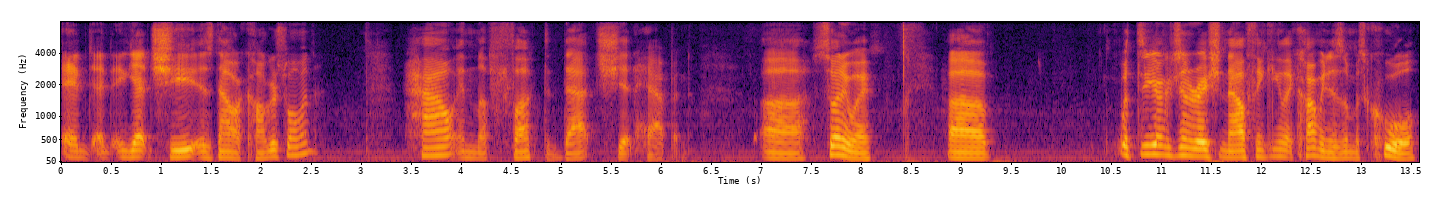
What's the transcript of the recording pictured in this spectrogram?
and, and, yet she is now a congresswoman? How in the fuck did that shit happen? Uh, so anyway, uh, with the younger generation now thinking that communism is cool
